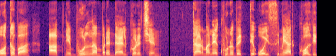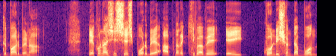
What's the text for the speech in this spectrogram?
অথবা আপনি ভুল নাম্বারে ডায়াল করেছেন। তার মানে কোনো ব্যক্তি ওই সিমে আর কল দিতে পারবে না। এখন আসি শেষ পর্বে, আপনারা কীভাবে এই কন্ডিশনটা বন্ধ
